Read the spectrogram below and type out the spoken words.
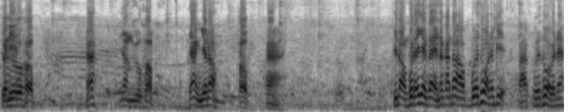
ตัวนี้ยังอยู่ครับฮะยังอยู่ครับยังอยู่เนาะครับอ่าพี่น้องผู้ใดอยากได้นะครับเนาะเอาเบอร์โทรนะพี่ฝากเบอร์โทรไว้นะ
